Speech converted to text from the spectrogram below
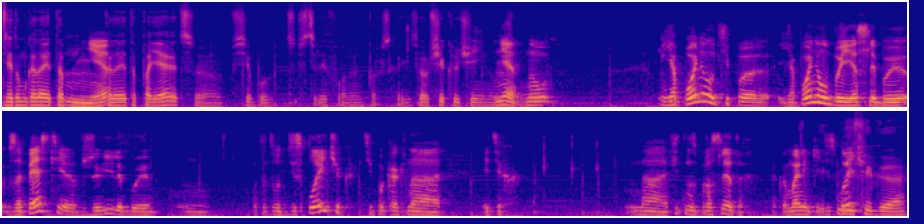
Я думаю, когда это, Нет. когда это появится, все будут с телефонами просто ходить. Вообще ключей не нужно. Нет, ну, я понял, типа, я понял бы, если бы в запястье вживили бы вот этот вот дисплейчик, типа как на этих, на фитнес-браслетах, такой маленький дисплейчик, Нифига.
